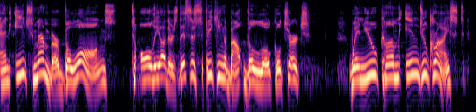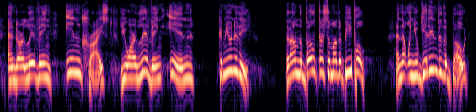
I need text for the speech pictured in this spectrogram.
and each member belongs to all the others. This is speaking about the local church. When you come into Christ and are living in Christ, you are living in community. That on the boat, there's some other people. And that when you get into the boat,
